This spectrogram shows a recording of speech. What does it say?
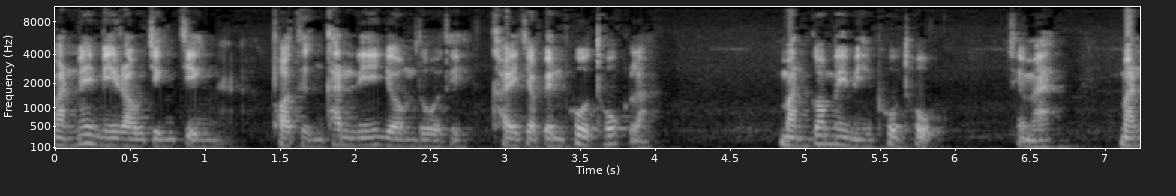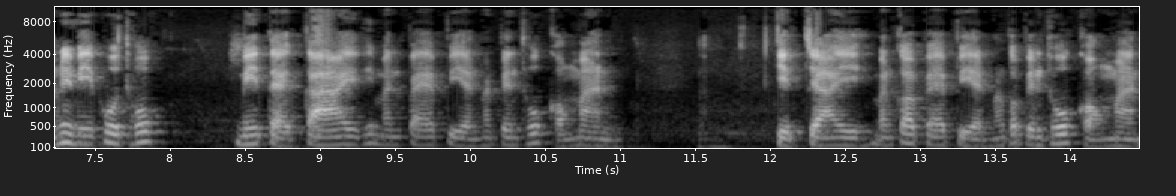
มันไม่มีเราจริงๆอะ พอถึงขั้นนี้โยมดูทีใครจะเป็นผู้ทุกข์ล่ะ มันก็ไม่มีผู้ทุกข์ใช่ไหมมันไม่มีผู้ทุกข์ มีแต่กายที่มันแปรเปลี่ยนมันเป็นทุกข์ของมัน จิตใจมันก็แปรเปลี่ยนมันก็เป็นทุกข์ของมัน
